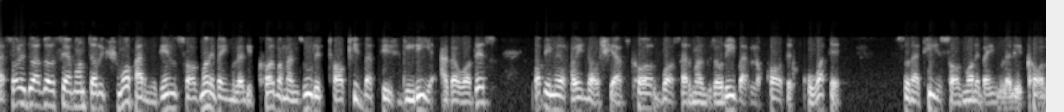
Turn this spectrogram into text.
در سال 2003 همانطور که شما فرمودین سازمان بین کار به منظور تاکید بر پیشگیری از حوادث و بیمارهای ناشی از کار با سرمایه‌گذاری بر نقاط قوت سنتی سازمان بین المللی کار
